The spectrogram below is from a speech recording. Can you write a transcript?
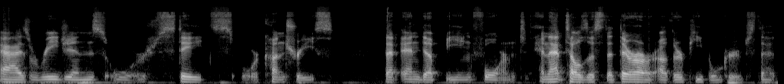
as regions or states or countries that end up being formed. And that tells us that there are other people groups that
